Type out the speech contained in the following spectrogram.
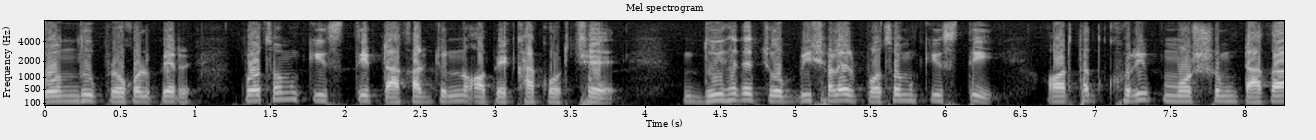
বন্ধু প্রকল্পের প্রথম কিস্তির টাকার জন্য অপেক্ষা করছে। দুই হাজার চব্বিশ সালের প্রথম কিস্তি, অর্থাৎ খরিফ মরশুম টাকা,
